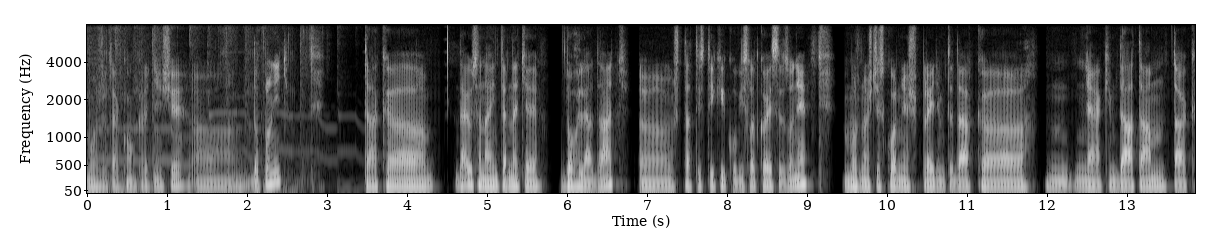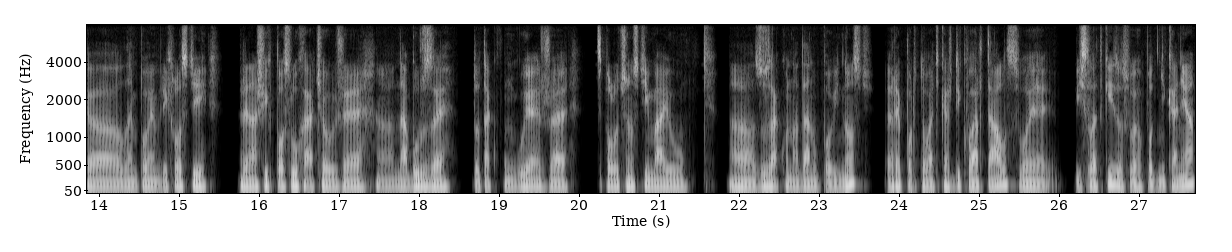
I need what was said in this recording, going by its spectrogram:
môže tak konkrétnejšie uh, doplniť. Tak uh, dajú sa na internete dohľadať uh, štatistiky ku výsledkovej sezóne. Možno ešte skôr, než prejdem teda k uh, nejakým dátam, tak uh, len poviem v rýchlosti, pre našich poslucháčov, že e, na burze to tak funguje, že spoločnosti majú e, zo zákona danú povinnosť reportovať každý kvartál svoje výsledky zo svojho podnikania.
